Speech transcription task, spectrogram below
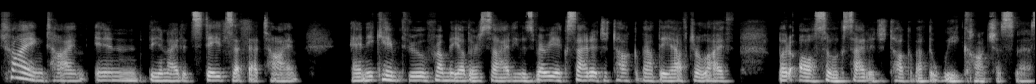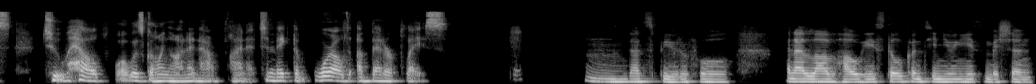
trying time in the United States at that time. And he came through from the other side. He was very excited to talk about the afterlife, but also excited to talk about the we consciousness to help what was going on in our planet, to make the world a better place. Mm, that's beautiful. And I love how he's still continuing his mission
